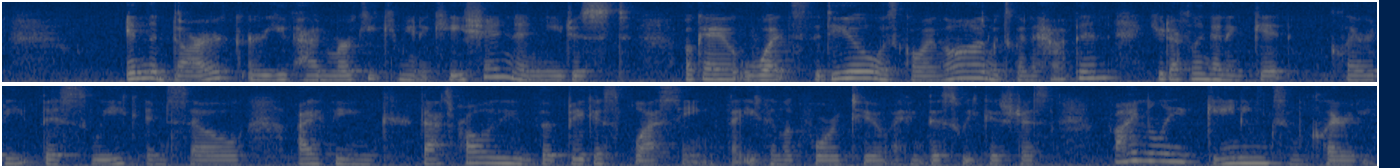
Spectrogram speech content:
in the dark or you've had murky communication and you just okay what's the deal? What's going on? What's going to happen? You're definitely going to get clarity this week and so i think that's probably the biggest blessing that you can look forward to. I think this week is just finally gaining some clarity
